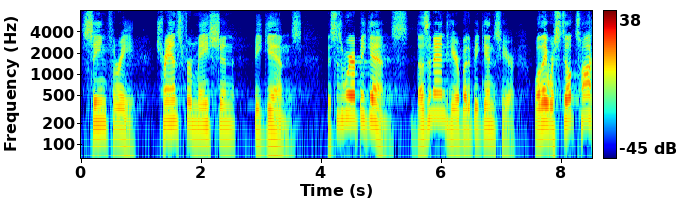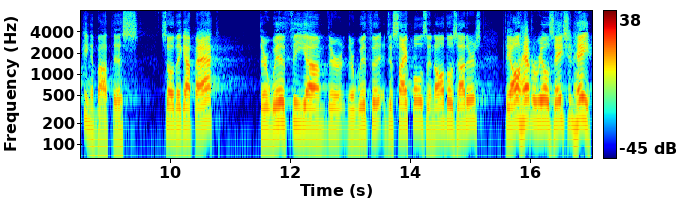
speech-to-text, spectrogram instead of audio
Scene three transformation begins. This is where it begins. Doesn't end here, but it begins here. Well, they were still talking about this, so they got back. They're with the, um, they're, they're with the disciples and all those others. they all have a realization hey,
